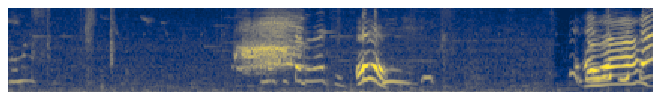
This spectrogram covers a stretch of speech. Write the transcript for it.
Mama. My sister Dorothy. Eh? Hello, sister.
